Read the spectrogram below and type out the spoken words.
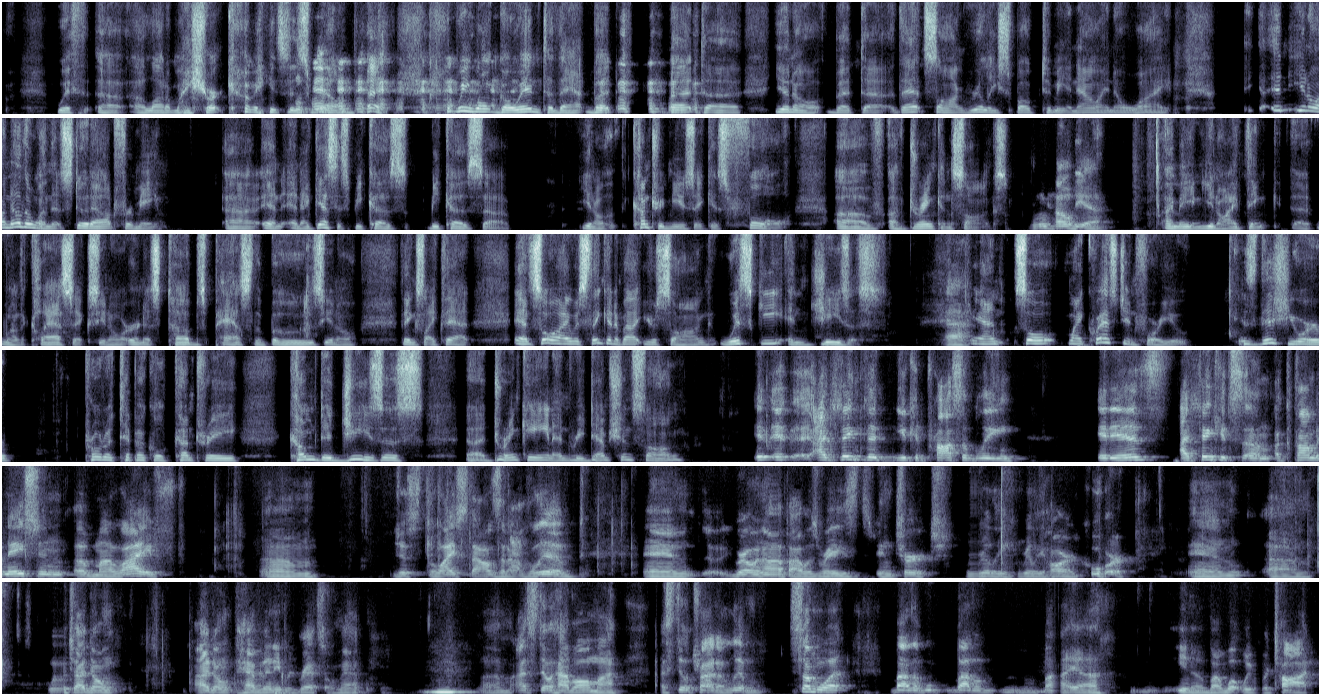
with uh, a lot of my shortcomings as well. but we won't go into that. But but uh, you know, but uh, that song really spoke to me, and now I know why. And you know, another one that stood out for me, uh, and and I guess it's because because uh, you know country music is full of of drinking songs. Oh yeah. I mean, you know, I think uh, one of the classics, you know, Ernest Tubbs, Pass the Booze, you know, things like that. And so I was thinking about your song, Whiskey and Jesus. Yeah. And so my question for you is this your prototypical country come to Jesus uh, drinking and redemption song? It, it, I think that you could possibly, it is. I think it's um, a combination of my life um, just the lifestyles that I've lived. And growing up, I was raised in church, really, really hardcore, and um, which I don't, I don't have any regrets on that. Mm-hmm. Um, I still have all my, I still try to live somewhat by the by the by uh, you know by what we were taught,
